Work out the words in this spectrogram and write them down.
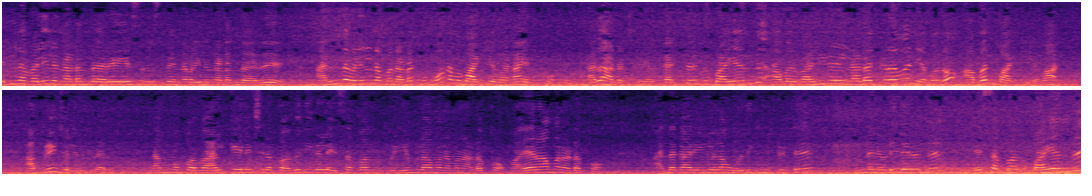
என்ன வழியில் நடந்தாரு? இயேசு கிறிஸ்து என்ன வழியில் நடந்தாரு? அந்த வழியில் நம்ம நடக்கும்போது நம்ம பாக்கியவானா இருப்போம். அதான் ஆண்டவர் சொல்றாரு. கர்த்தருக்கு பயந்து அவர் வழிகளில் நடக்கிறவன் எவனோ அவன் பாக்கியவான் அப்படின்னு சொல்லியிருக்கிறாரு. நம்ம இப்போ வாழ்க்கையில சில பகுதிகளில் எசப்பாவுக்கு பிரியமில்லாமல் நம்ம நடப்போம். வயராமல் நடப்போம். அந்த காரியங்களெல்லாம் ஒதுக்கி விட்டுட்டு இந்த நொடியிலிருந்து எசப்பாவுக்கு பயந்து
